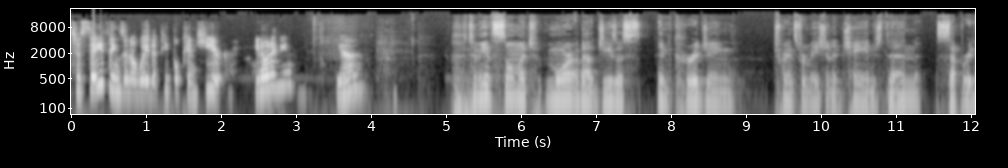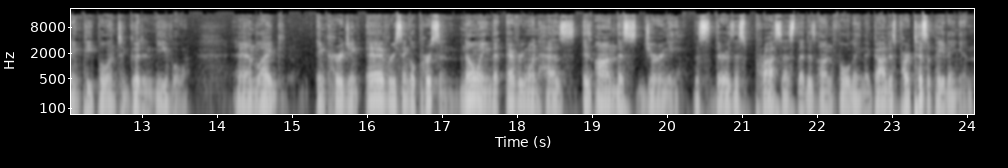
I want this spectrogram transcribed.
to say things in a way that people can hear. You know what i mean? Yeah. To me, it's so much more about Jesus encouraging transformation and change than separating people into good and evil, and mm-hmm. like encouraging every single person, knowing that everyone has is on this journey. This there is this process that is unfolding that God is participating in.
